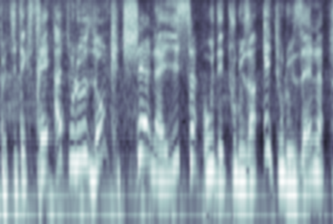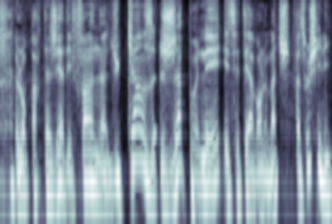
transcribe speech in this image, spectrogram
petit extrait à Toulouse donc, chez Anaïs, où des Toulousains et Toulousaines l'ont partagé à des fans du 15 japonais et c'était avant le match face au Chili.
